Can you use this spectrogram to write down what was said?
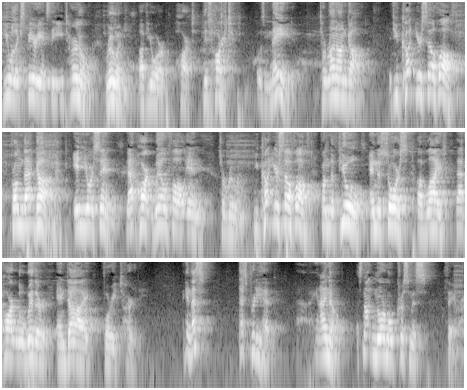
You will experience the eternal ruin of your heart. This heart was made to run on God. If you cut yourself off from that God in your sin, that heart will fall in to ruin. You cut yourself off from the fuel and the source of life, that heart will wither and die for eternity. Again, that's, that's pretty heavy. And I know, that's not normal Christmas fare.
